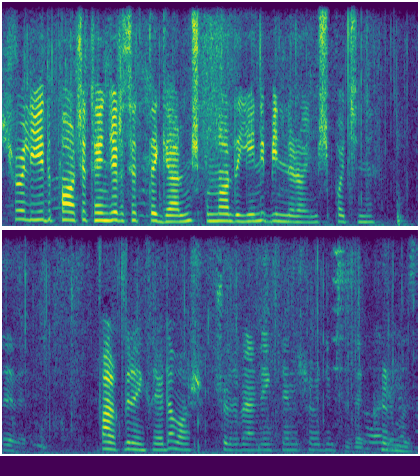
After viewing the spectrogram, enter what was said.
Şöyle 7 parça tencere seti de gelmiş. Bunlar da yeni 1000 liraymış paçinin. Evet. Farklı renkleri de var. Şöyle ben renklerini söyleyeyim size. Kırmızı,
